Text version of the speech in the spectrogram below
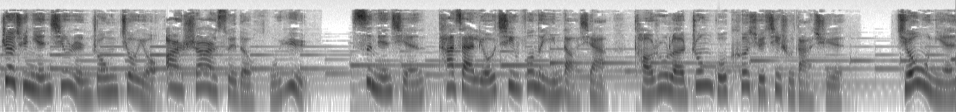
这群年轻人中就有二十二岁的胡玉。四年前，他在刘庆峰的引导下考入了中国科学技术大学。九五年，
